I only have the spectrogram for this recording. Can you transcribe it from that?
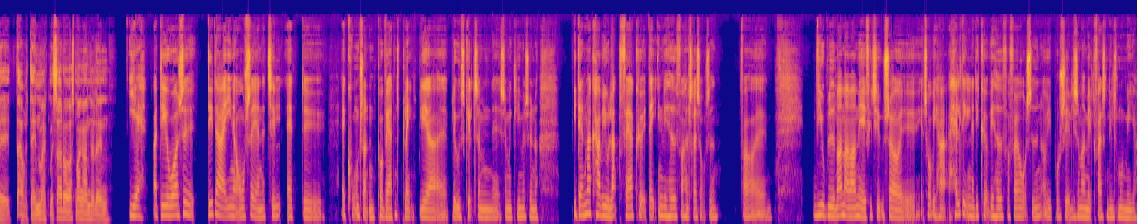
uh, der er jo Danmark, men så er der også mange andre lande. Ja, og det er jo også det, der er en af årsagerne til, at, øh, at konen sådan på verdensplan bliver, bliver udskilt som en, som en klimasønder. I Danmark har vi jo langt færre køer i dag, end vi havde for 50 år siden. For øh, vi er jo blevet meget, meget, meget mere effektive, så øh, jeg tror, vi har halvdelen af de køer, vi havde for 40 år siden, og vi producerer lige så meget mælk, faktisk en lille smule mere.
